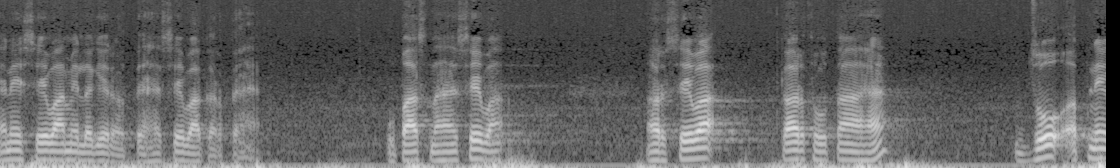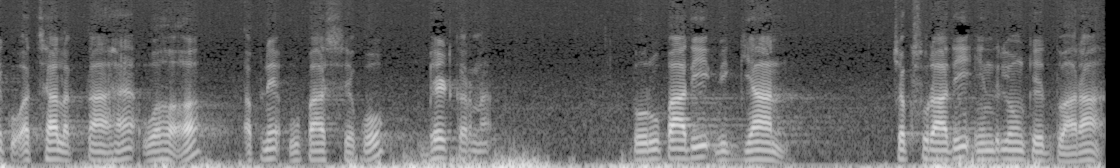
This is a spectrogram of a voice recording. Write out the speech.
यानी सेवा में लगे रहते हैं, सेवा करते हैं। उपासना है सेवा। और सेवा का अर्थ होता है, जो अपने को अच्छा लगता है, वह अपने उपास्य को भेंट करना। तो रूपादि विज्ञान, चक्षुरादि इंद्रियों के द्वारा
